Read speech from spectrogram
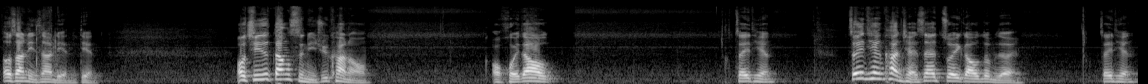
二三零三的联电，哦，其实当时你去看哦。哦，回到这一天，这一天看起来是在追高，对不对？这一天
